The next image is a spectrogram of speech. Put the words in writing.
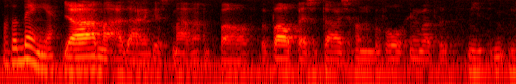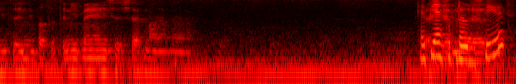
Want dat ben je. Ja, maar uiteindelijk is het maar een bepaald, bepaald percentage van de bevolking wat het, niet, niet, wat het er niet mee eens is, zeg maar. Heb jij geprotesteerd?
